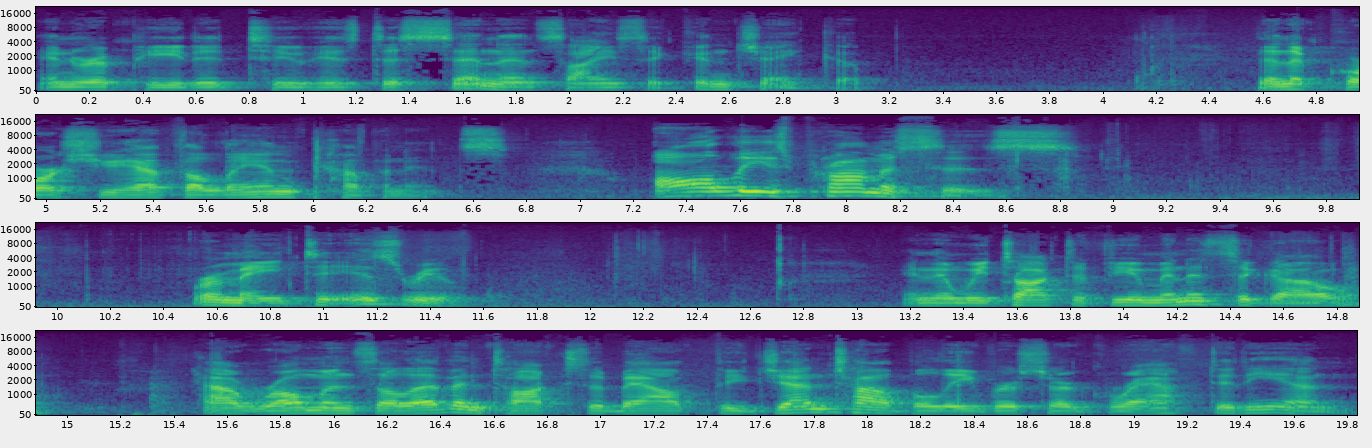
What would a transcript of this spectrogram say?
and repeated to his descendants, Isaac and Jacob. Then, of course, you have the land covenants. All these promises were made to Israel. And then we talked a few minutes ago how Romans 11 talks about the Gentile believers are grafted in,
